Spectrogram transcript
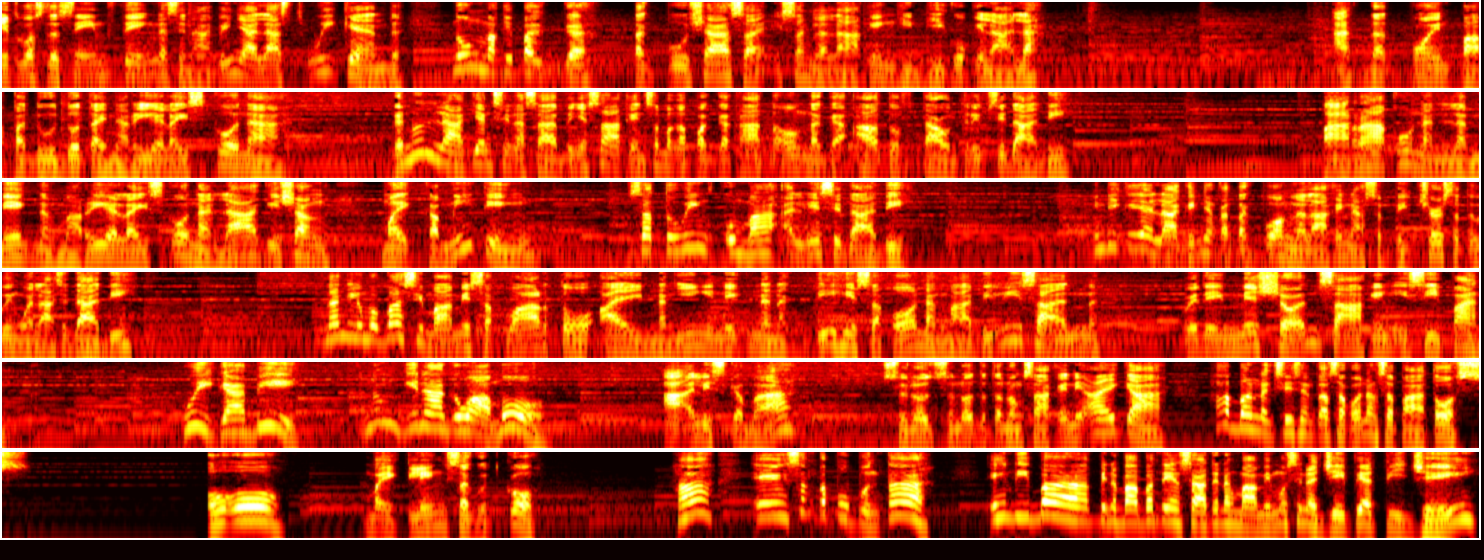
It was the same thing na sinabi niya last weekend nung makipagtagpo siya sa isang lalaking hindi ko kilala. At that point papadudot ay na-realize ko na Ganun lagi ang sinasabi niya sa akin sa mga pagkakataong nag-out of town trip si daddy. Para ako nanlamig nang ma-realize ko na lagi siyang may kamiting sa tuwing umaalis si daddy. Hindi kaya lagi niyang katagpo ang lalaki nasa picture sa tuwing wala si daddy? Nang lumabas si mami sa kwarto ay nanginginig na nagbihis ako ng mabilisan with a mission sa aking isipan. Huy Gabi, Anong ginagawa mo? Aalis ka ba? Sunod-sunod na tanong sa akin ni Aika habang nagsisintas ako ng sapatos. Oo, maikling sagot ko. Ha? Eh, saan ka pupunta? Eh, hindi ba pinababantayan sa atin ng mami mo sina JP at PJ?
